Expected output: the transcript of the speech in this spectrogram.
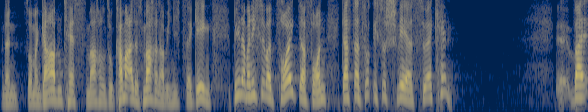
Und dann soll man Gabentests machen und so. Kann man alles machen, habe ich nichts dagegen. Bin aber nicht so überzeugt davon, dass das wirklich so schwer ist zu erkennen. Äh, weil,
